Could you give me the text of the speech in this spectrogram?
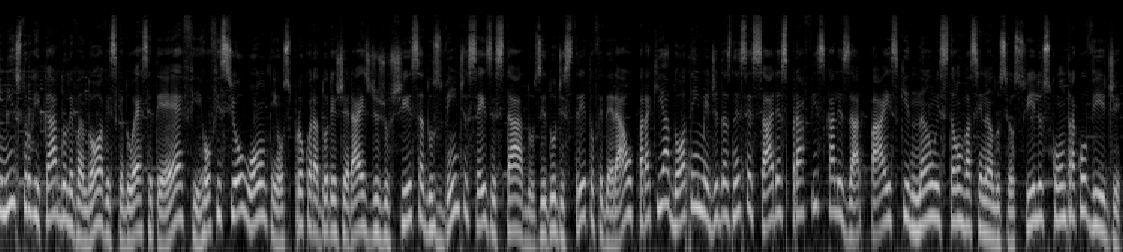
Ministro Ricardo Lewandowski, do STF, oficiou ontem os procuradores-gerais de justiça dos 26 estados e do Distrito Federal para que adotem medidas necessárias para fiscalizar pais que não estão vacinando seus filhos contra a Covid,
